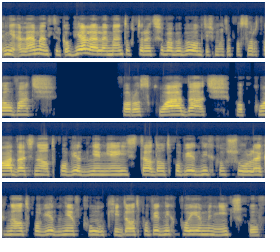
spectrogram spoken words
nie element, tylko wiele elementów, które trzeba by było gdzieś może posortować, porozkładać, podkładać na odpowiednie miejsca, do odpowiednich koszulek, na odpowiednie półki, do odpowiednich pojemniczków.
